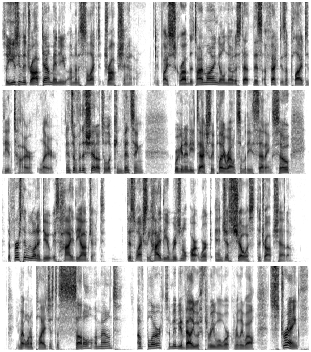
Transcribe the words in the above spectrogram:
So using the drop down menu, I'm going to select drop shadow. If I scrub the timeline, you'll notice that this effect is applied to the entire layer. And so for this shadow to look convincing, we're going to need to actually play around with some of these settings. So the first thing we want to do is hide the object. This will actually hide the original artwork and just show us the drop shadow. You might want to apply just a subtle amount of blur. So maybe a value of 3 will work really well. Strength,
